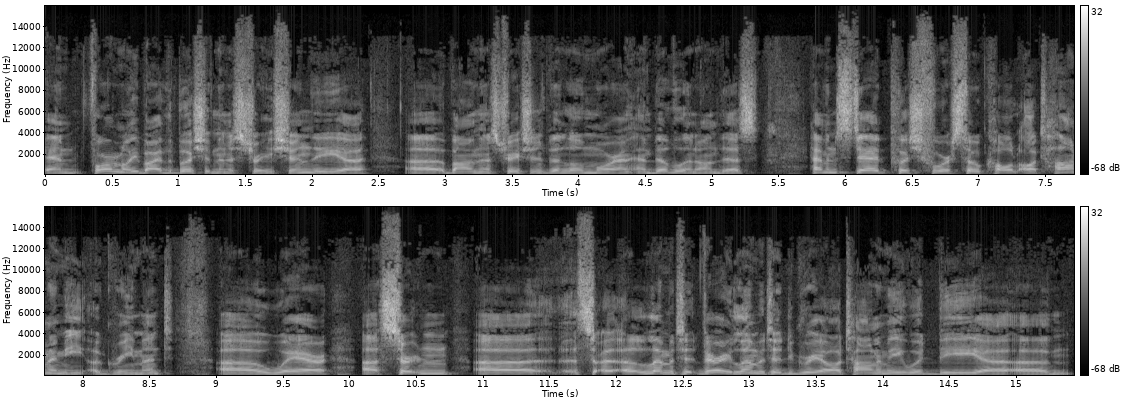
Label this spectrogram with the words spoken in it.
and formerly by the Bush administration, the uh, uh, Obama administration has been a little more ambivalent on this. Have instead pushed for a so-called autonomy agreement, uh, where a certain a limited, very limited degree of autonomy would be. Um,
